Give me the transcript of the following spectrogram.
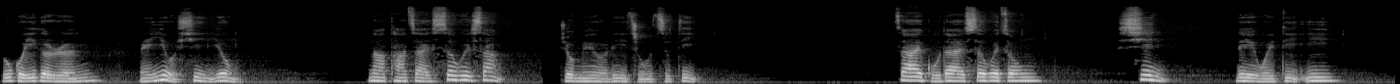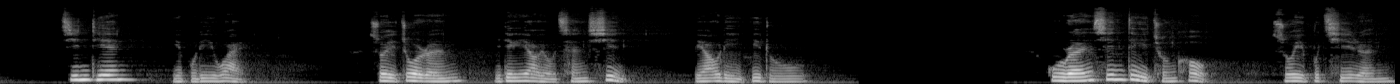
如果一个人没有信用，那他在社会上就没有立足之地。在古代社会中，信列为第一，今天也不例外。所以做人一定要有诚信。表里一如，古人心地淳厚，所以不欺人。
